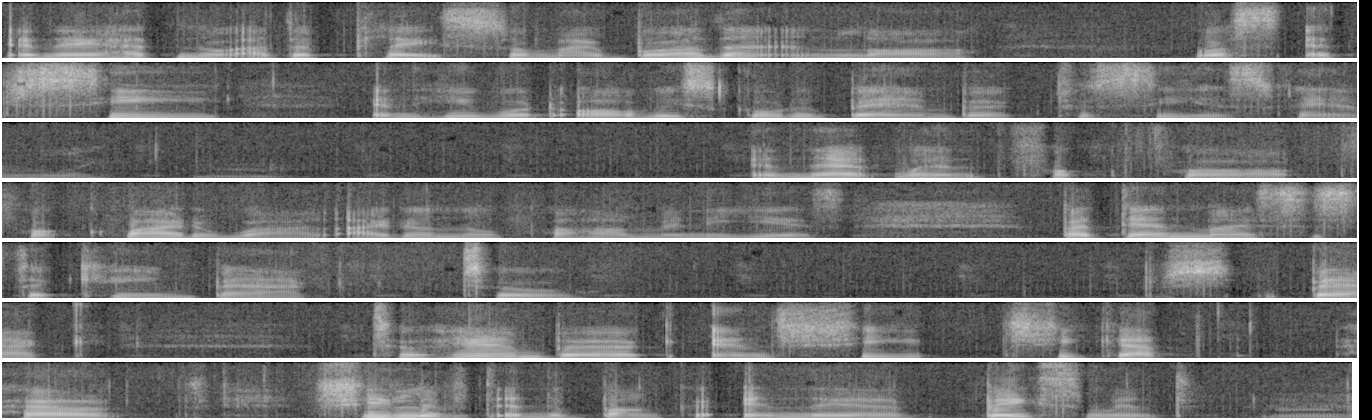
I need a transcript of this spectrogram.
and they had no other place. So my brother-in-law was at sea, and he would always go to Bamberg to see his family Mm. and that went for, for, for quite a while. I don't know for how many years. But then my sister came back to back to Hamburg, and she she got her. She lived in the bunker in the basement. Mm.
